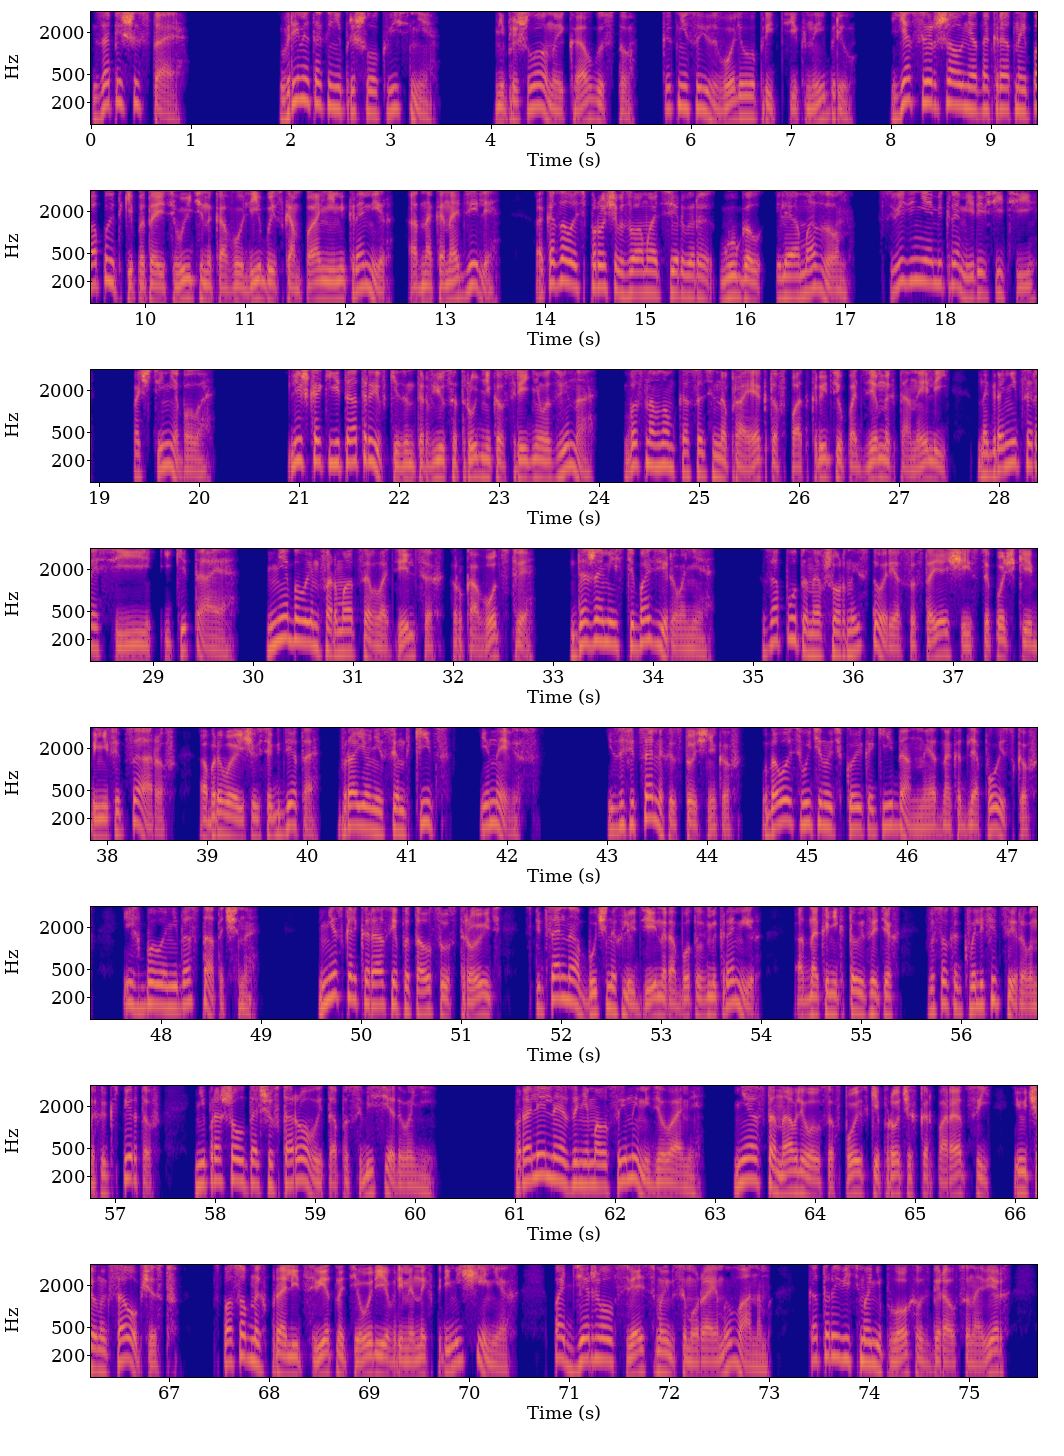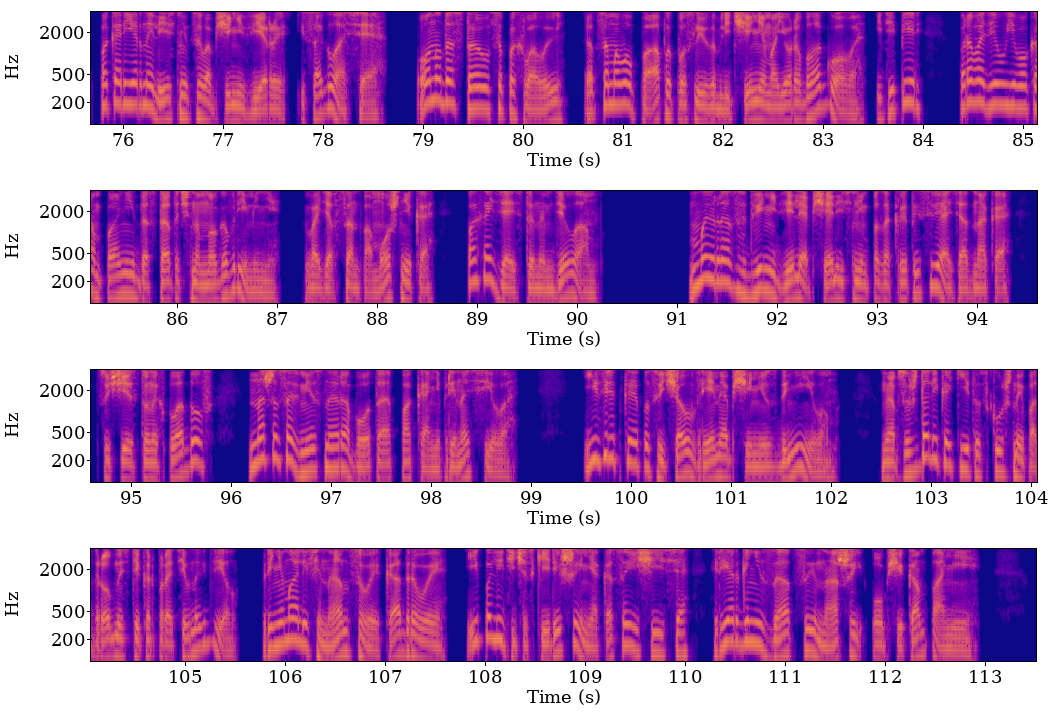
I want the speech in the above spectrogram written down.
Запись шестая. Время так и не пришло к весне. Не пришло оно и к августу, как не соизволило прийти к ноябрю. Я совершал неоднократные попытки, пытаясь выйти на кого-либо из компании «Микромир», однако на деле оказалось проще взломать серверы Google или Amazon. Сведений о «Микромире» в сети почти не было. Лишь какие-то отрывки из интервью сотрудников среднего звена, в основном касательно проектов по открытию подземных тоннелей на границе России и Китая. Не было информации о владельцах, руководстве, даже о месте базирования. Запутанная офшорная история, состоящая из цепочки бенефициаров, обрывающихся где-то в районе Сент-Китс и Невис. Из официальных источников удалось вытянуть кое-какие данные, однако для поисков их было недостаточно. Несколько раз я пытался устроить специально обученных людей на работу в микромир, однако никто из этих высококвалифицированных экспертов не прошел дальше второго этапа собеседований. Параллельно я занимался иными делами, не останавливался в поиске прочих корпораций и ученых сообществ, способных пролить свет на теории о временных перемещениях, поддерживал связь с моим самураем Иваном, который весьма неплохо взбирался наверх по карьерной лестнице в общине веры и согласия. Он удостоился похвалы от самого папы после изобличения майора Благова и теперь проводил в его компании достаточно много времени, войдя в сан помощника по хозяйственным делам. Мы раз в две недели общались с ним по закрытой связи, однако существенных плодов наша совместная работа пока не приносила. Изредка я посвящал время общению с Даниилом. Мы обсуждали какие-то скучные подробности корпоративных дел, принимали финансовые, кадровые и политические решения, касающиеся реорганизации нашей общей компании.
